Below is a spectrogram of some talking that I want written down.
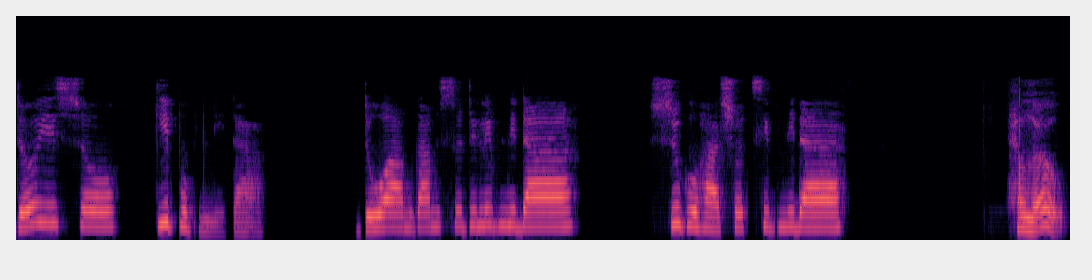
더 있어 기쁩니다. 도암 감사드립니다. 수고하셨습니다. Hello,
